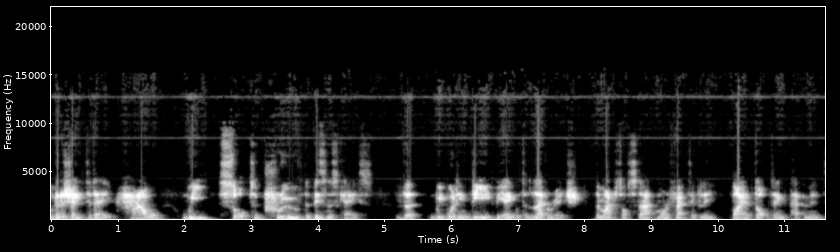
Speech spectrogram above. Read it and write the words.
we're going to show you today how we sought to prove the business case that we would indeed be able to leverage the Microsoft stack more effectively by adopting Peppermint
